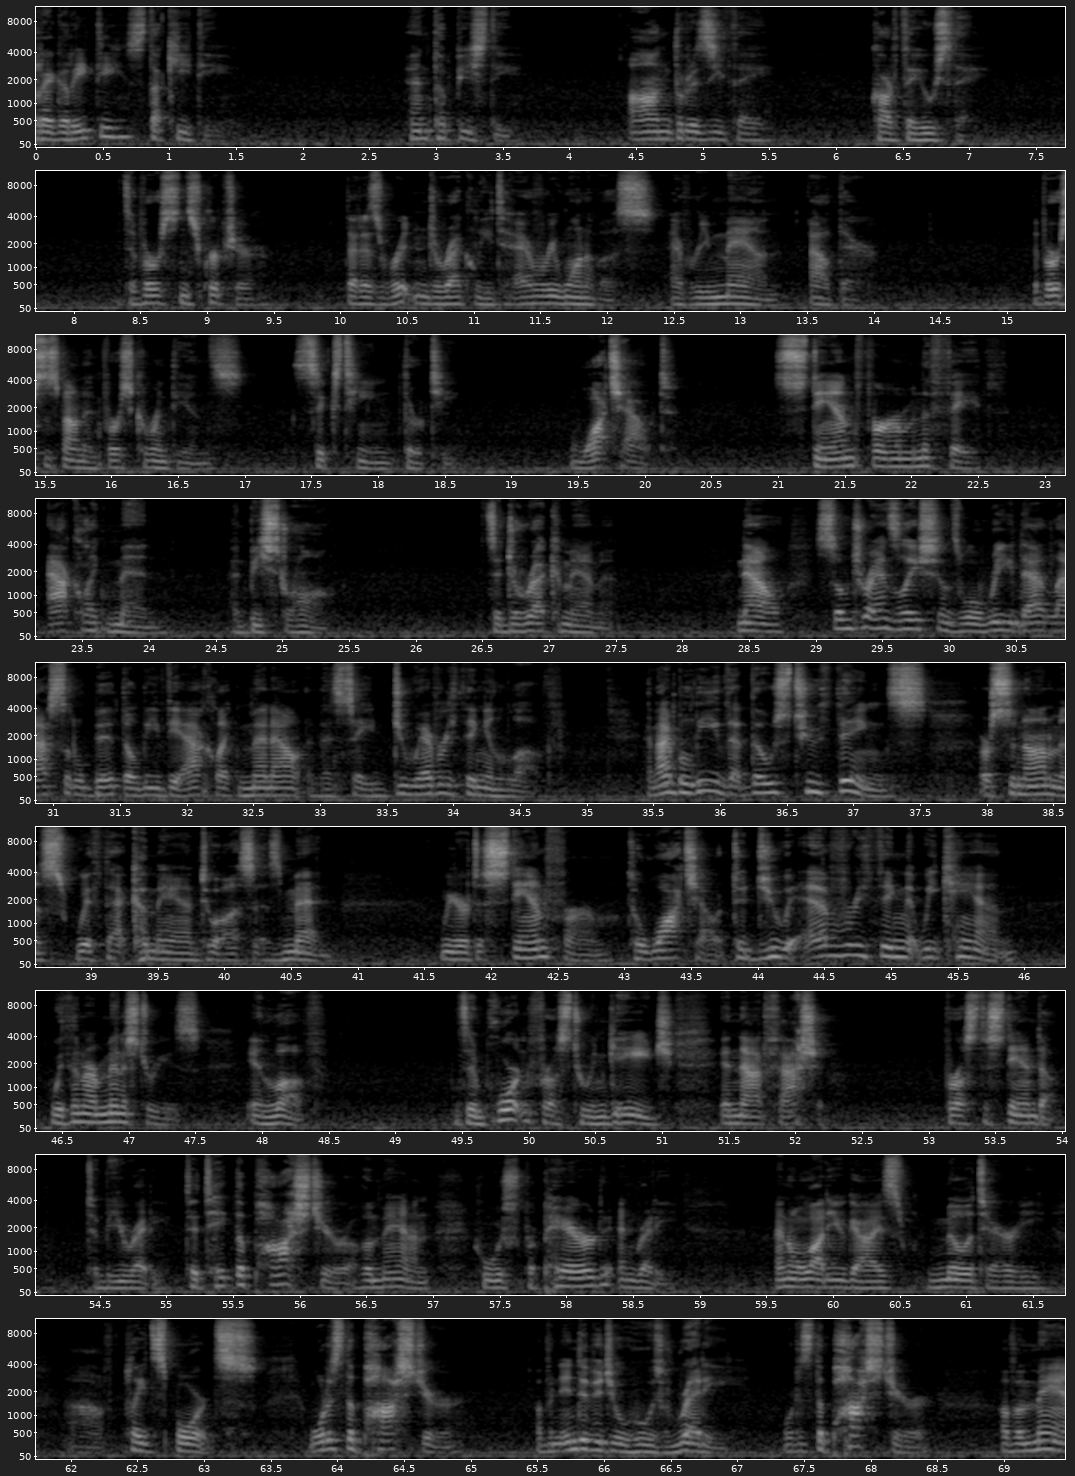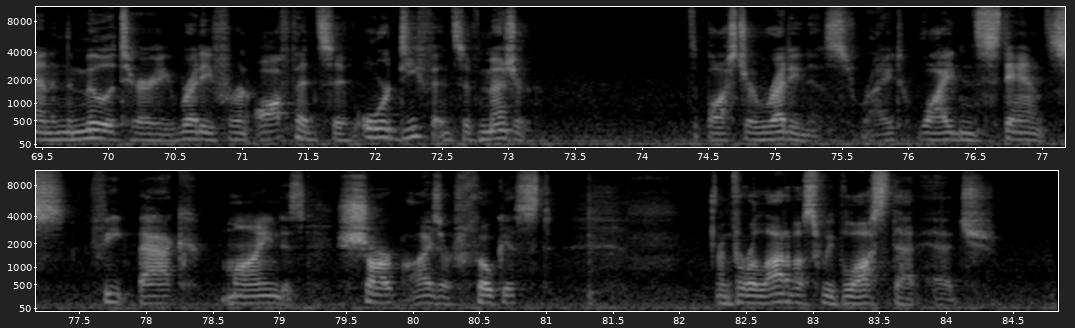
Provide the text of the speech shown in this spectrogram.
Gregoriti stakiti, entapisti, andrezithe, carteuste. It's a verse in Scripture that is written directly to every one of us, every man out there. The verse is found in 1 Corinthians 16 13. Watch out, stand firm in the faith, act like men, and be strong. It's a direct commandment. Now, some translations will read that last little bit, they'll leave the act like men out and then say, do everything in love. And I believe that those two things are synonymous with that command to us as men. We are to stand firm, to watch out, to do everything that we can within our ministries in love. It's important for us to engage in that fashion, for us to stand up, to be ready, to take the posture of a man who is prepared and ready. I know a lot of you guys, military, uh, played sports. What is the posture of an individual who is ready? What is the posture of a man in the military ready for an offensive or defensive measure? It's a posture of readiness, right? Widened stance, feet back, mind is sharp, eyes are focused. And for a lot of us, we've lost that edge,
